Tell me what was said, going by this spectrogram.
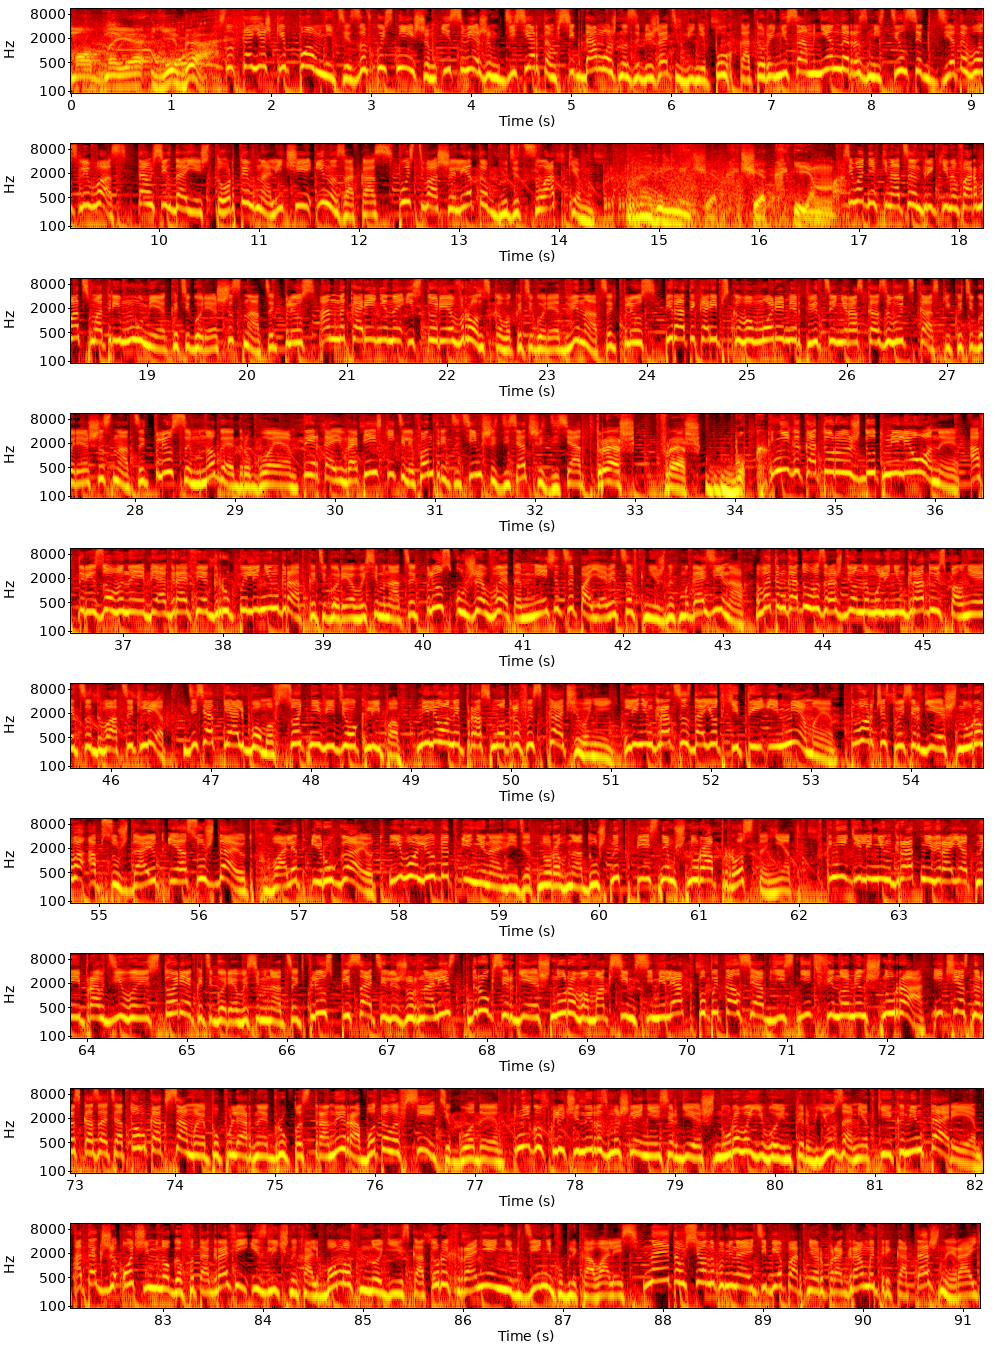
Модная еда. Сладкоежки, помните, за вкуснейшим и свежим десертом всегда можно забежать в Винни-Пух, который, несомненно, разместился где-то возле вас. Там всегда есть торты в наличии и на заказ. Пусть ваше лето будет сладким. Правильный чек. Check-in. Сегодня в киноцентре «Киноформат» смотри «Мумия» категория 16 Анна Каренина «История Вронского» категория 12+, «Пираты Карибского моря. Мертвецы не рассказывают сказки» категория 16+, и многое другое. ТРК «Европейский», телефон 37 60 60. Trash, fresh, book. Книга, которую ждут миллионы. Авторизованная биография группы «Ленинград» категория 18+, уже в этом месяце появится в книжных магазинах. В этом году возрожденному Ленинграду исполняется 20 лет. Десятки альбомов, сотни видеоклипов, миллионы просмотров и скачиваний. Ленинград создает хиты и мемы. Творчество Сергея Шнурова обсуждают и осуждают, хвалят и ругают. Его любят и ненавидят, но равнодушных к песням Шнура просто нет. В книге «Ленинград. Невероятная и правдивая история» категория 18+, писатель и журналист, друг Сергея Шнурова Максим Семеляк попытался объяснить феномен Шнура и честно рассказать о том, как самая популярная группа страны работала все эти годы. В книгу включены размышления Сергея Шнурова, его интервью, заметки и комментарии, а также очень много фотографий из личных альбомов, многие из которых ранее нигде не публиковались. На этом все. Напоминаю тебе партнер программы «Трикотажный рай».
